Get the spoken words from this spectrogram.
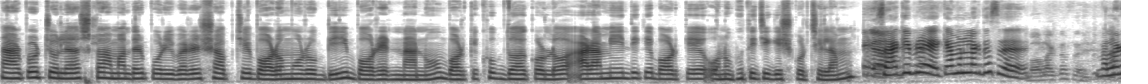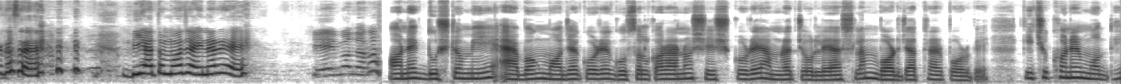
তারপর চলে আসলো আমাদের পরিবারের সবচেয়ে বড় মুরব্বী বরের নানু। বরকে খুব দোয়া করল। আর আমি এদিকে বরকে অনুভূতি জিজ্ঞেস করছিলাম। সাকিব রে কেমন লাগতেছে। ভালো লাগতেছে? বিয়া তো মজাই না রে। অনেক দুষ্টমি এবং মজা করে গোসল করানো শেষ করে আমরা চলে আসলাম বরযাত্রার পর্বে। কিছুক্ষণের মধ্যে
